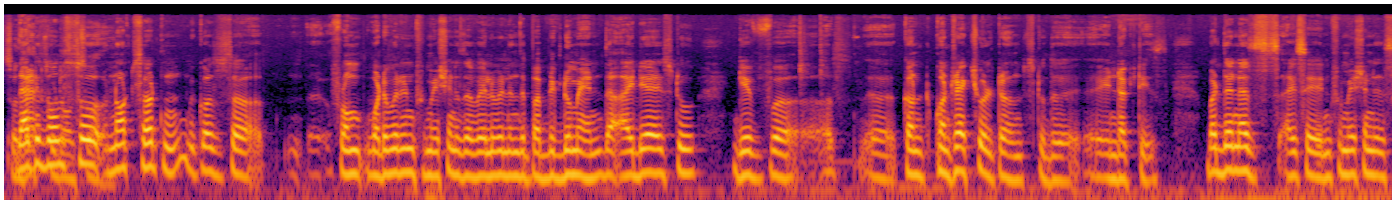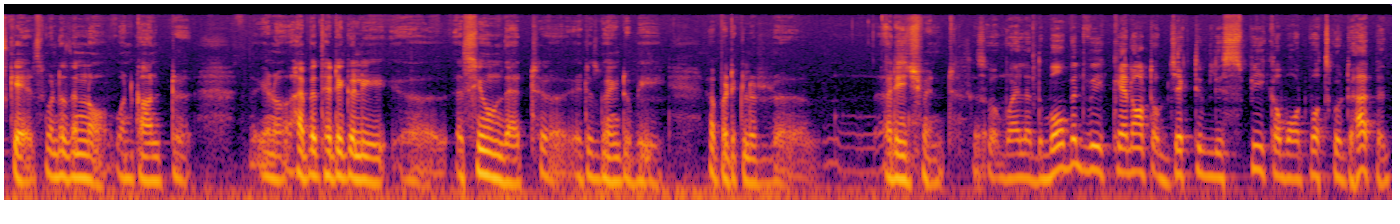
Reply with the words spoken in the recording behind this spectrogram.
So that, that is also, also, not certain because uh, from whatever information is available in the public domain, the idea is to give uh, uh, con contractual terms to the inductees. But then, as I say, information is scarce. One doesn't know. One can't, uh, you know, hypothetically uh, assume that uh, it is going to be a particular uh, arrangement. So. so, while at the moment we cannot objectively speak about what's going to happen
